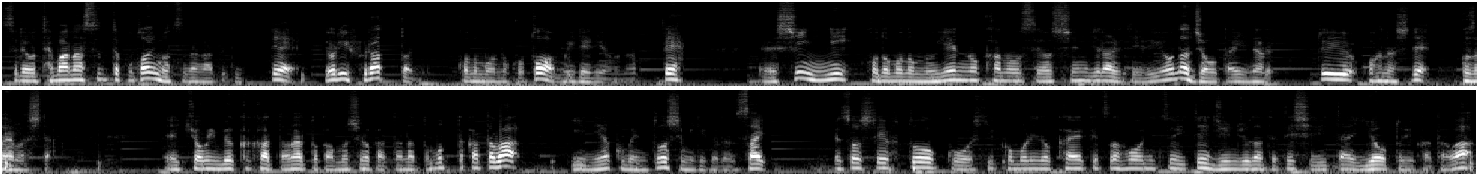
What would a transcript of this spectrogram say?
それを手放すってことにもつながっていって、よりフラットに子供のことを見れるようになって、真に子供の無限の可能性を信じられているような状態になるというお話でございました。え興味深かったなとか面白かったなと思った方は、いいねやコメントをしてみてください。そして不登校引きこもりの解決法について順序立てて知りたいよという方は、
